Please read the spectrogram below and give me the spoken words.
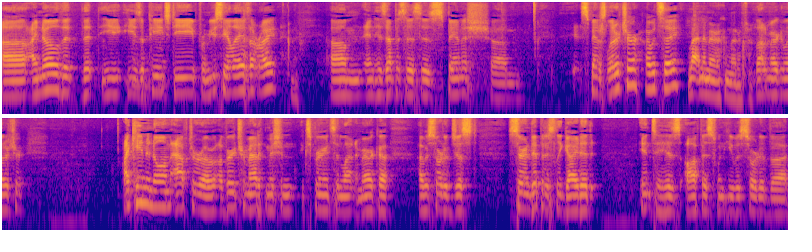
uh, I know that, that he, he's a PhD from UCLA, is that right? Um, and his emphasis is Spanish, um, Spanish literature, I would say, Latin American literature. Latin American literature. I came to know him after a, a very traumatic mission experience in Latin America. I was sort of just serendipitously guided into his office when he was sort of uh,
